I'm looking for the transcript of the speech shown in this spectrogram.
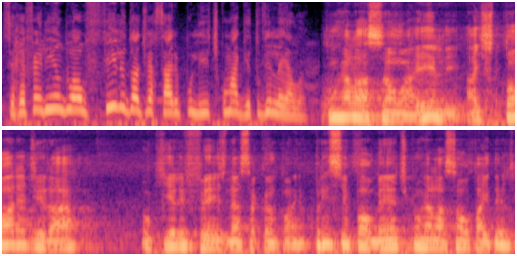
se referindo ao filho do adversário político, Maguito Vilela. Com relação a ele, a história dirá o que ele fez nessa campanha, principalmente com relação ao pai dele.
